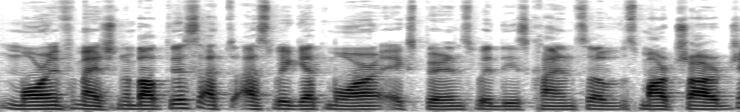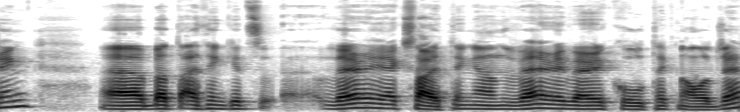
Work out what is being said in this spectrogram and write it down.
more information about this at, as we get more experience with these kinds of smart charging. Uh, but I think it's very exciting and very, very cool technology.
